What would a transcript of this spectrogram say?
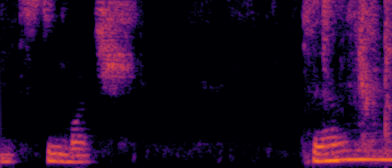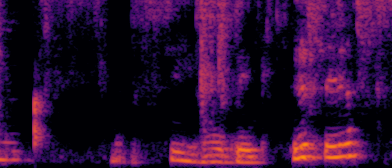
that's too much. Then let's see how big this is.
